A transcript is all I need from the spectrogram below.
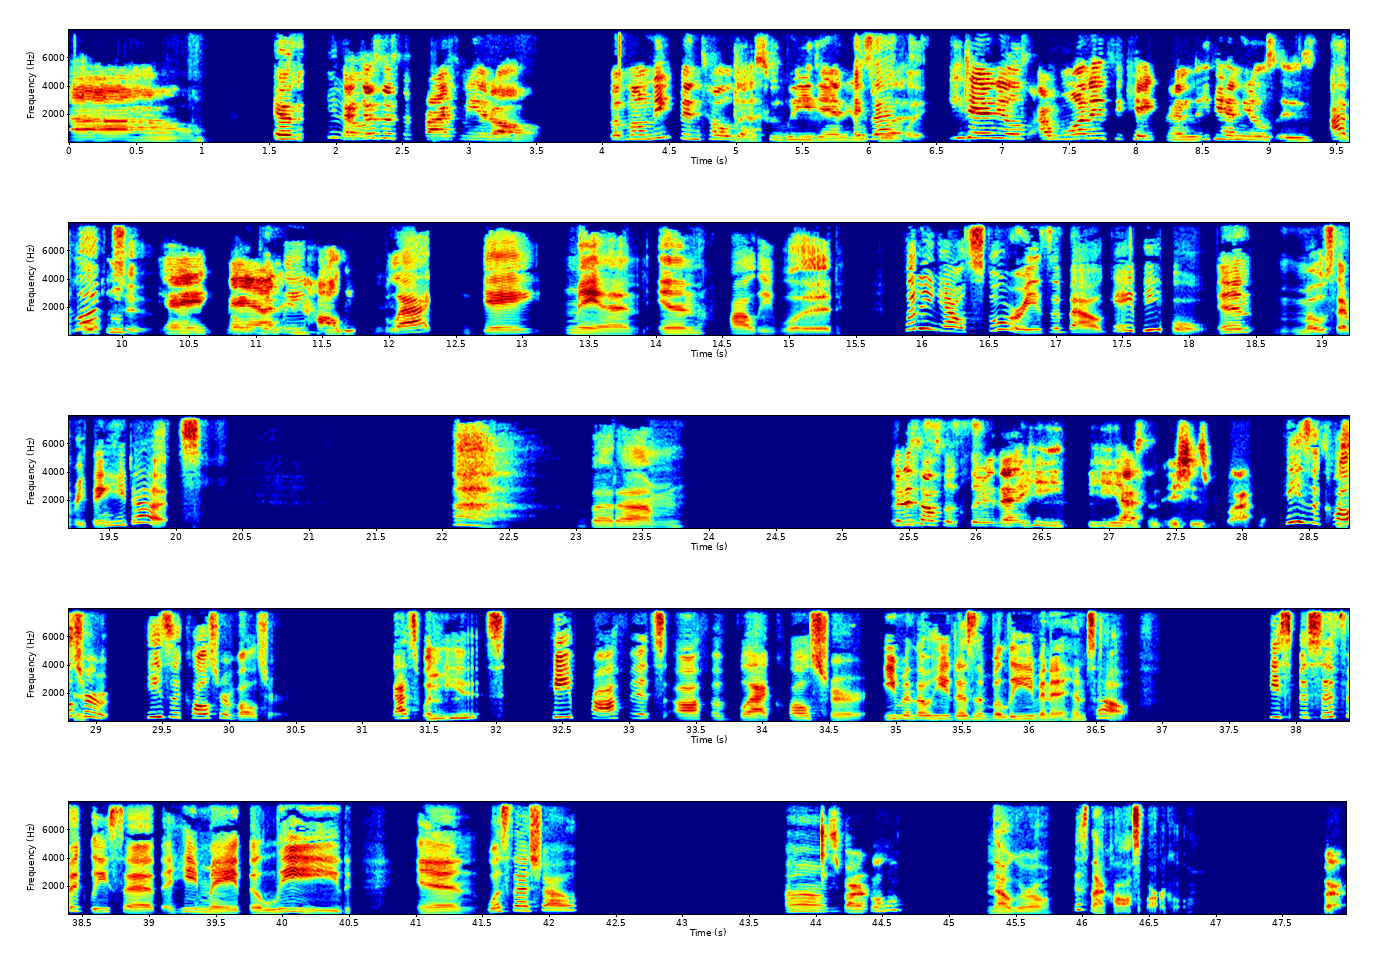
wow, and you know, that doesn't surprise me at all. But Mo'Nique been told us who Lee Daniels is. Exactly. was. Lee Daniels, I wanted to cape for him. Lee Daniels is I'd an love openly to. gay man Openly in Hollywood. black gay man in Hollywood putting out stories about gay people in most everything he does. but um but it's this also clear that he he has some issues with black he's a culture he's a culture vulture. That's what he Mhm. is. He profits off of black culture even though he doesn't believe in it himself. He specifically said that he made the lead in what's that show? Um Sparkle. No, girl, it's not called Sparkle.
